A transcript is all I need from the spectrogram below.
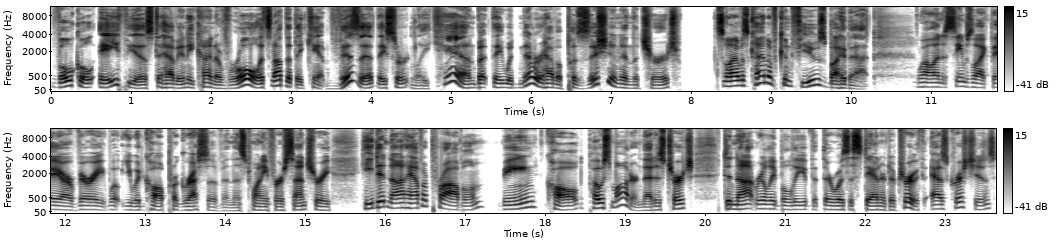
vocal atheist to have any kind of role. It's not that they can't visit, they certainly can, but they would never have a position in the church. So I was kind of confused by that. Well, and it seems like they are very what you would call progressive in this 21st century. He did not have a problem being called postmodern. That is, church did not really believe that there was a standard of truth. As Christians,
